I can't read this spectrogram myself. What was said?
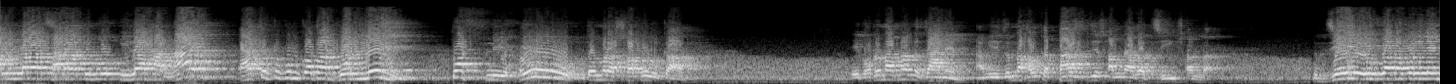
আল্লাহ ছাড়া কোনো ইলাহা নাই? এতটুকুন কথা বললেই তুফলিহুন তোমরা সফল কাম। এই ঘটনা আপনারা জানেন, আমি এই জন্য হালকা টাচ দিয়ে সামনে আগাচ্ছি ইনশাল্লাহ যেই এই কথা বললেন,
